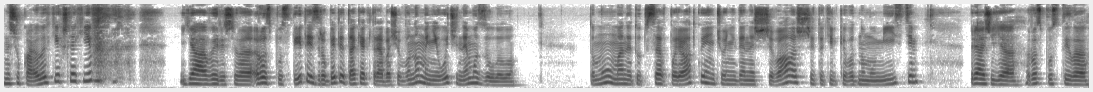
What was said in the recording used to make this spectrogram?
не шукаю легких шляхів. Я вирішила розпустити і зробити так, як треба, щоб воно мені очі не мозолило. Тому у мене тут все в порядку, я нічого ніде не зшивала, зшито тільки в одному місці. Пряжі я розпустила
